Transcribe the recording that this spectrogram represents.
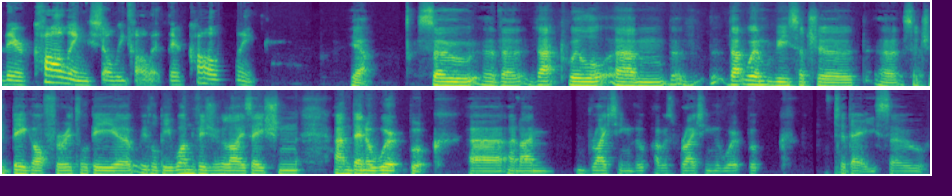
their calling, shall we call it, their calling. Yeah so uh, the, that will um, that won't be such a uh, such a big offer. It'll be uh, it'll be one visualization and then a workbook. Uh, and I'm writing the I was writing the workbook today, so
